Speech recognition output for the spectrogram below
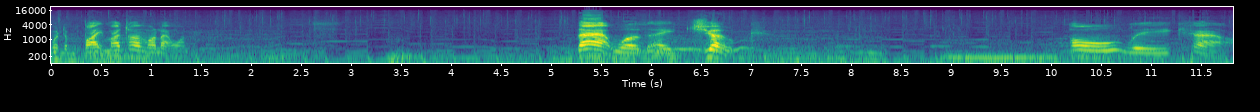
Going to bite my tongue on that one. That was a joke. Holy cow.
